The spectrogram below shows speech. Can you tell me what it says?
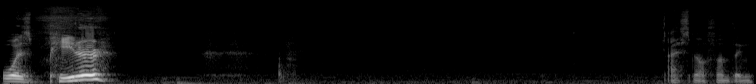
was Peter. I smell something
